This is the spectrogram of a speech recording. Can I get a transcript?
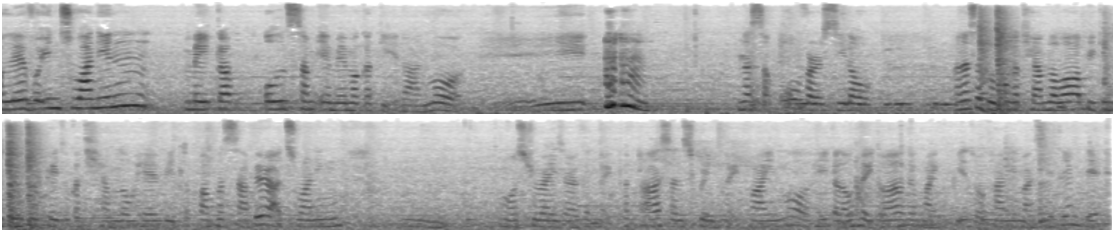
Olive in chuanin makeup all some mm makati dan mo. Nasa over silo ana sa dupang ka thiam lawa pikin kun ko pe to ka thiam lo heavy. To pam ma saber at chuanin mm, moisturizer kan noi pata, sunscreen noi fine mo. Hei, ka lo noi to ka mai pi zo khan ni ma se tlem te.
